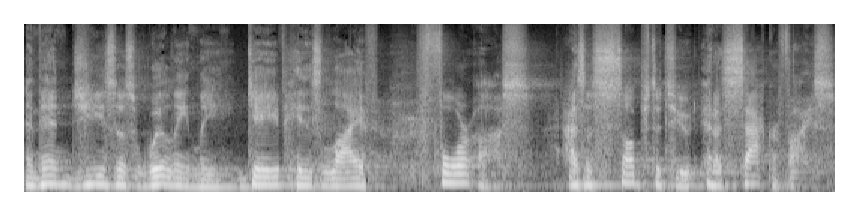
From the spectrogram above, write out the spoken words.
And then Jesus willingly gave his life for us as a substitute and a sacrifice.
